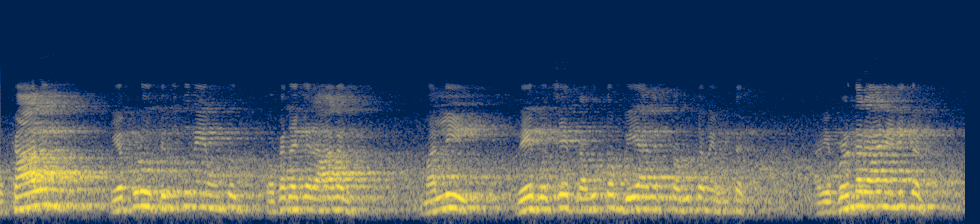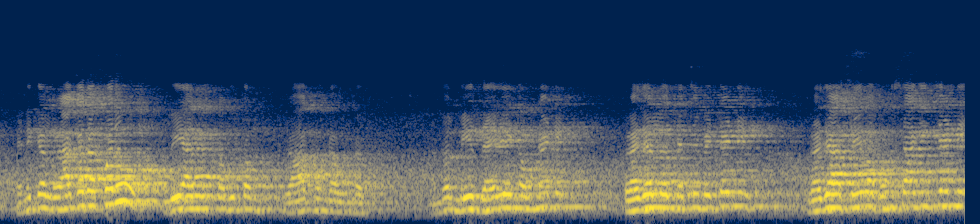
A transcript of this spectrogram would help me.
ఒక కాలం ఎప్పుడూ తిరుగుతూనే ఉంటుంది. ఒక దగ్గర ఆగదు. మళ్ళీ రేపు వచ్చే ప్రభుత్వం బీఆర్ఎస్ ప్రభుత్వమే ఉంటుంది. అది ఎప్పుడన్నా రాని ఎన్నికలు. ఎన్నికలు రాక తప్పదు బీఆర్ఎస్ ప్రభుత్వం రాకుండా ఉండదు. అందువల్ల మీరు ధైర్యంగా ఉండండి. ప్రజల్లో చర్చ పెట్టండి. ప్రజాసేవ కొనసాగించండి.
